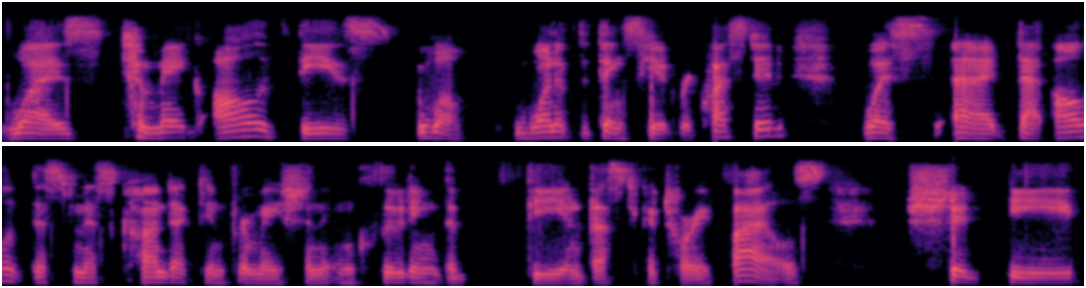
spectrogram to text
was to make all of these well one of the things he had requested was uh, that all of this misconduct information including the the investigatory files should be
